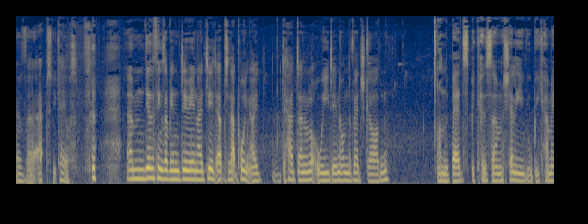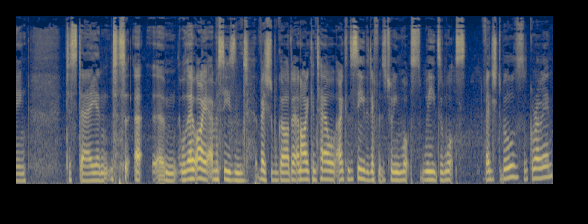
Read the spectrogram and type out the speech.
of uh, absolute chaos. um, the other things I've been doing, I did up to that point, I had done a lot of weeding on the veg garden, on the beds, because um, Shelley will be coming to stay. And uh, um, although I am a seasoned vegetable gardener, and I can tell, I can see the difference between what's weeds and what's vegetables growing,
